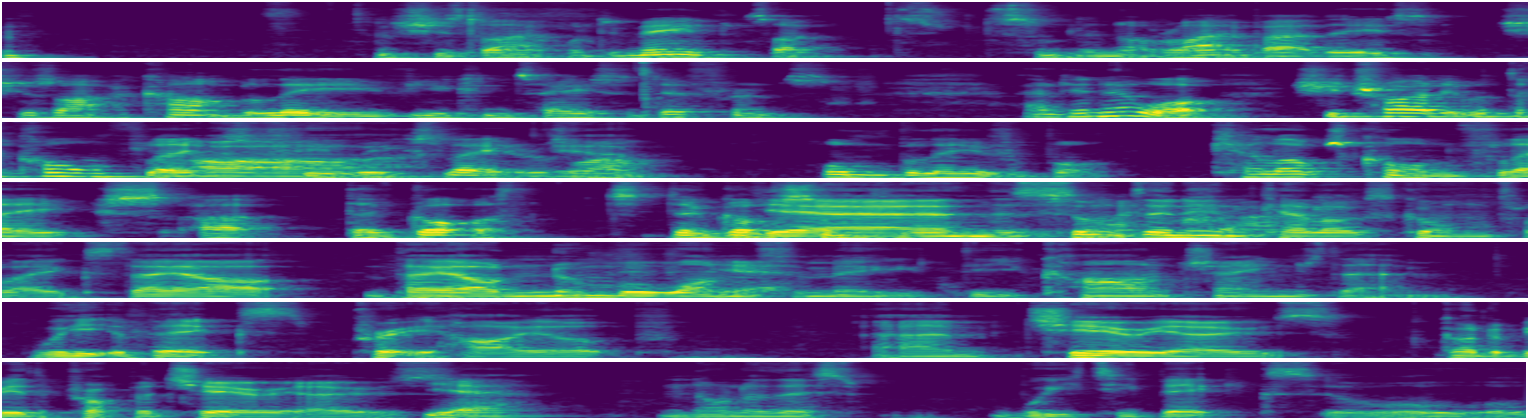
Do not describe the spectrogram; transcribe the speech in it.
And she's like, What do you mean? It's like, something not right about these. She's like, I can't believe you can taste the difference. And you know what? She tried it with the cornflakes a few Ah, weeks later as yeah. well. Unbelievable. Kellogg's cornflakes, uh, they've got a, they've got yeah, something. in and there's that's like something in crack. Kellogg's cornflakes. They are they are number one Yeah. for me. That you can't change them. Weetabix pretty high up. Um, Cheerios got to be the proper Cheerios. Yeah, None of this Wheaty Bix or, or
